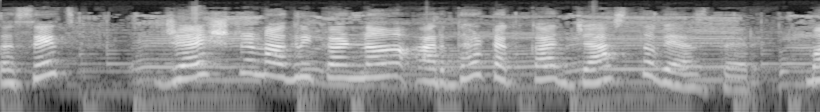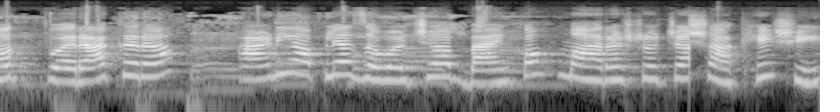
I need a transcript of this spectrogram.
तसेच ज्येष्ठ नागरिकांना अर्धा टक्का जास्त व्याजदर. मग त्वरा करा आणि आपल्या जवळच्या बँक ऑफ महाराष्ट्राच्या शाखेशी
